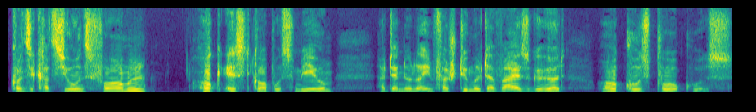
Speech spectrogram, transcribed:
Konsekrationsformel, Hoc est corpus meum, hat er nur noch in verstümmelter Weise gehört, Hokus Pokus.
